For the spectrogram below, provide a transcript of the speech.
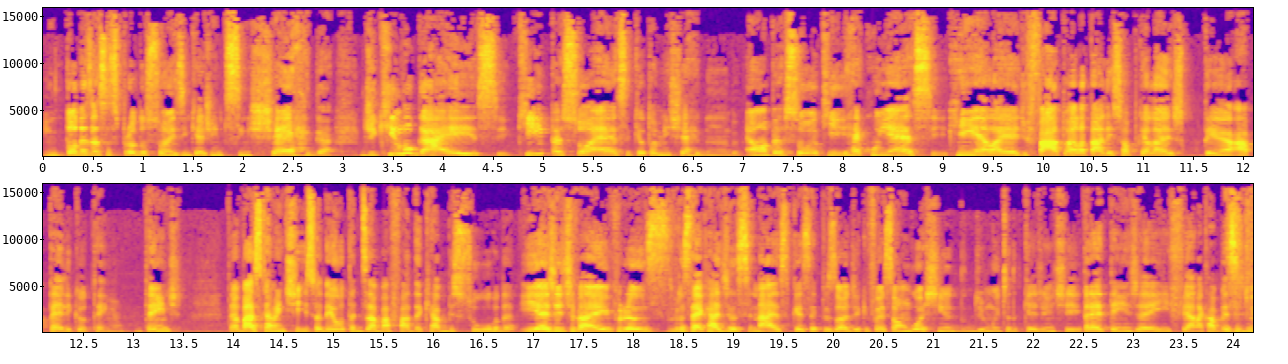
em todas essas produções em que a gente se enxerga, de que lugar é esse? Que pessoa é essa que eu tô me enxergando? É uma pessoa que reconhece quem ela é de fato ou ela tá ali só porque ela tem a pele que eu tenho? Entende? Então é basicamente isso. Eu dei outra desabafada que é absurda. E a gente vai pros, pros recadinhos finais, porque esse episódio aqui foi só um gostinho de muito do que a gente pretende aí enfiar na cabeça de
